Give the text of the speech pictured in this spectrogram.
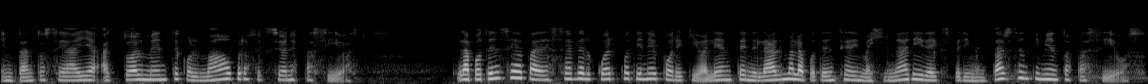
en tanto se haya actualmente colmado por afecciones pasivas. La potencia de padecer del cuerpo tiene por equivalente en el alma la potencia de imaginar y de experimentar sentimientos pasivos.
